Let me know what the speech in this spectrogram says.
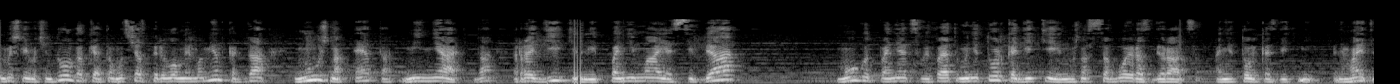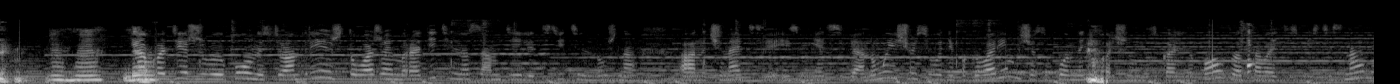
мы шли очень долго к этому. Вот сейчас переломный момент, когда нужно это менять, да. Родители, понимая себя, могут понять свои. Поэтому не только детей, нужно с собой разбираться, а не только с детьми. Понимаете? Угу. Я да. поддерживаю полностью Андрея, что уважаемые родители на самом деле действительно нужно а, начинать изменять себя. Но мы еще сегодня поговорим. Мы сейчас уходим на небольшую музыкальную паузу. Оставайтесь вместе с нами.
